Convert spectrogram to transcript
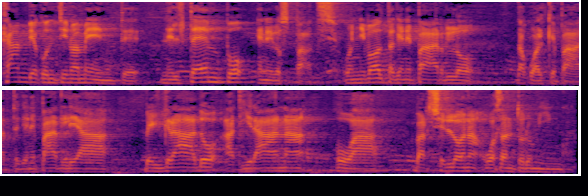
cambia continuamente nel tempo e nello spazio. Ogni volta che ne parlo da qualche parte, che ne parli a Belgrado, a Tirana o a Barcellona o a Santo Domingo.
